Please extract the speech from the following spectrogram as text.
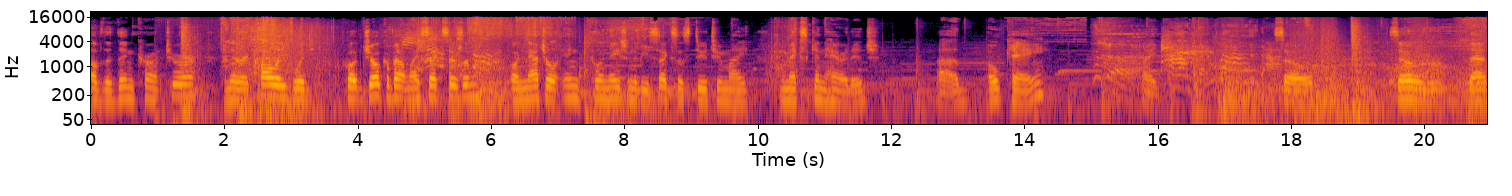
of the then current tour, and that a colleague would quote, joke about my sexism or natural inclination to be sexist due to my Mexican heritage. Uh, okay. Like, so, so that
